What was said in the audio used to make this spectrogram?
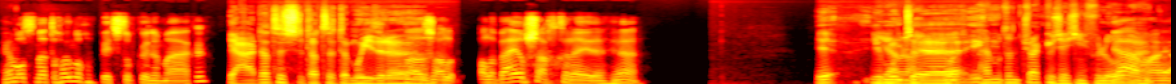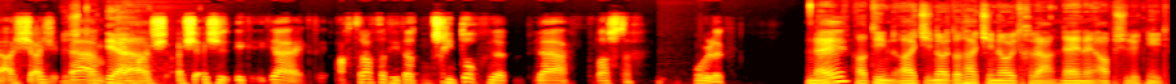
Hamilton had toch ook nog een pitstop kunnen maken? Ja, dat is, dat, dat moet je er... Dat is alle, allebei op zacht gereden, ja. Je, je ja, moet, uh, Hamilton track position verloren. Ja, maar als je, als je, dus ja, dat, ja. Als je, als je, als je, ja, achteraf had hij dat misschien toch, ja, lastig, moeilijk. Nee, nee? Had hij, had je nooit, dat had je nooit gedaan. Nee, nee, absoluut niet.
